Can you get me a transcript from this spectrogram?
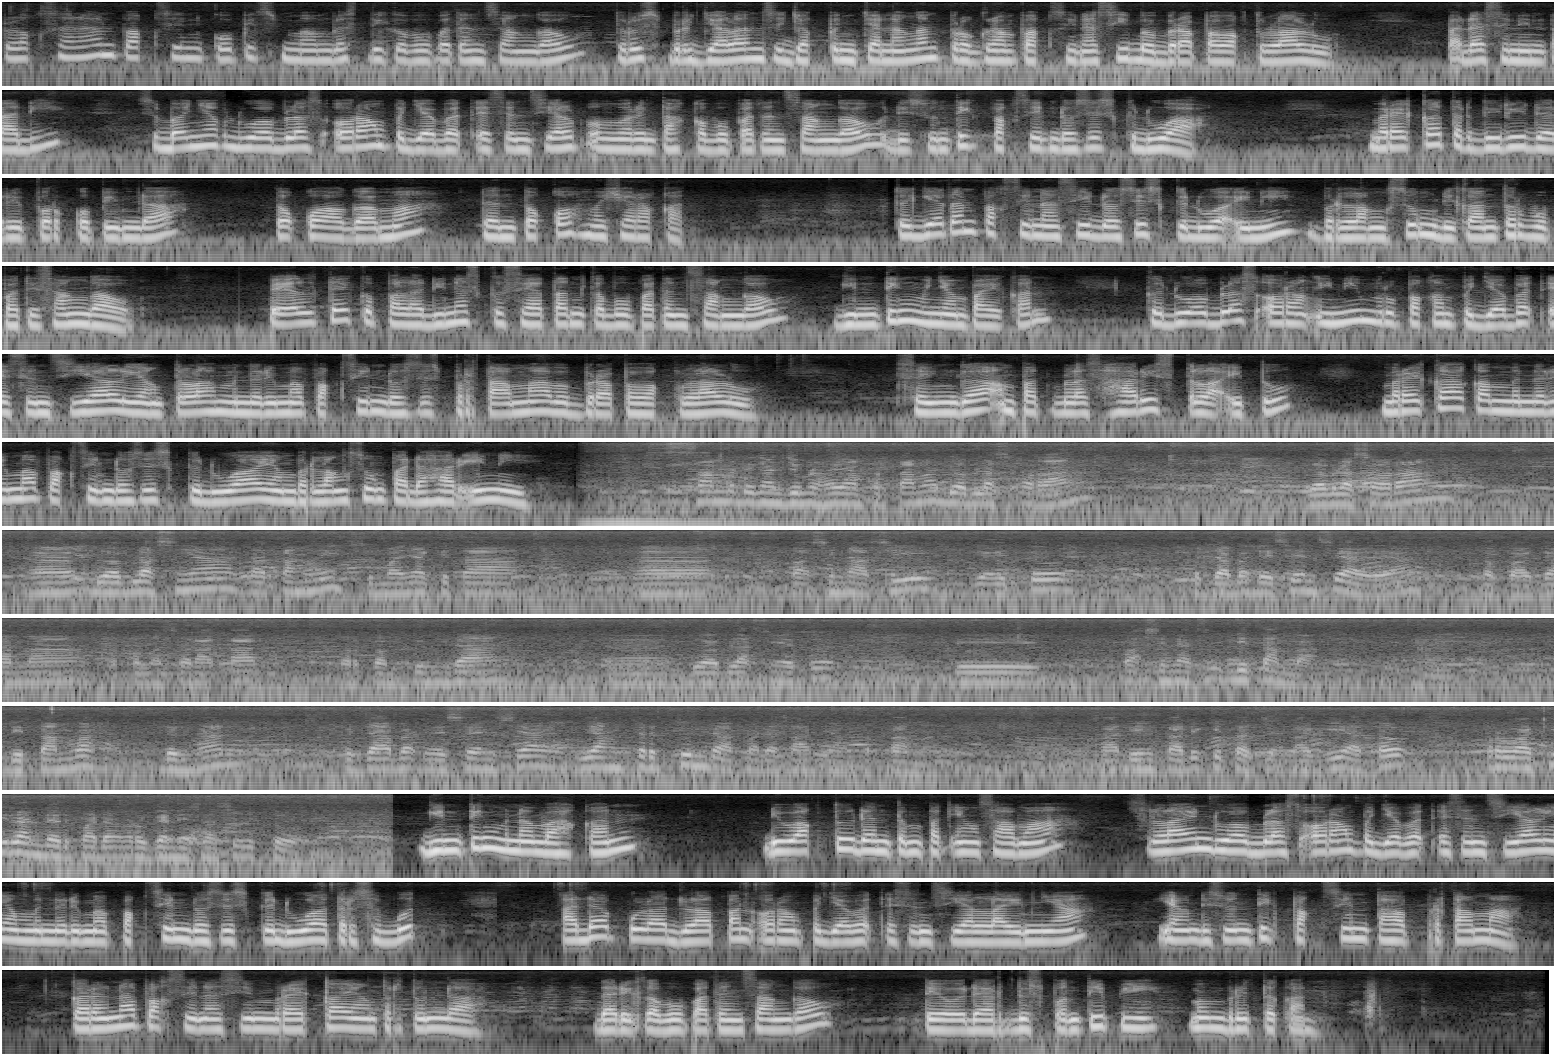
Pelaksanaan vaksin COVID-19 di Kabupaten Sanggau terus berjalan sejak pencanangan program vaksinasi beberapa waktu lalu. Pada Senin tadi, sebanyak 12 orang pejabat esensial pemerintah Kabupaten Sanggau disuntik vaksin dosis kedua. Mereka terdiri dari Forkopimda, tokoh agama, dan tokoh masyarakat. Kegiatan vaksinasi dosis kedua ini berlangsung di kantor Bupati Sanggau. PLT Kepala Dinas Kesehatan Kabupaten Sanggau, Ginting menyampaikan, Kedua-belas orang ini merupakan pejabat esensial yang telah menerima vaksin dosis pertama beberapa waktu lalu. Sehingga 14 hari setelah itu, mereka akan menerima vaksin dosis kedua yang berlangsung pada hari ini. Sama dengan jumlah yang pertama 12 orang. 12 orang, eh, 12-nya datang nih semuanya kita eh, vaksinasi yaitu pejabat esensial ya, tokoh agama, tokoh masyarakat, Forkompimda, eh, 12-nya itu divaksinasi ditambah. Nah, ditambah dengan pejabat esensial yang tertunda pada saat yang pertama. Saat ini tadi kita cek lagi atau perwakilan daripada organisasi itu. Ginting menambahkan di waktu dan tempat yang sama selain 12 orang pejabat esensial yang menerima vaksin dosis kedua tersebut ada pula 8 orang pejabat esensial lainnya yang disuntik vaksin tahap pertama karena vaksinasi mereka yang tertunda. Dari Kabupaten Sanggau, Theodardus Pontipi memberitakan.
